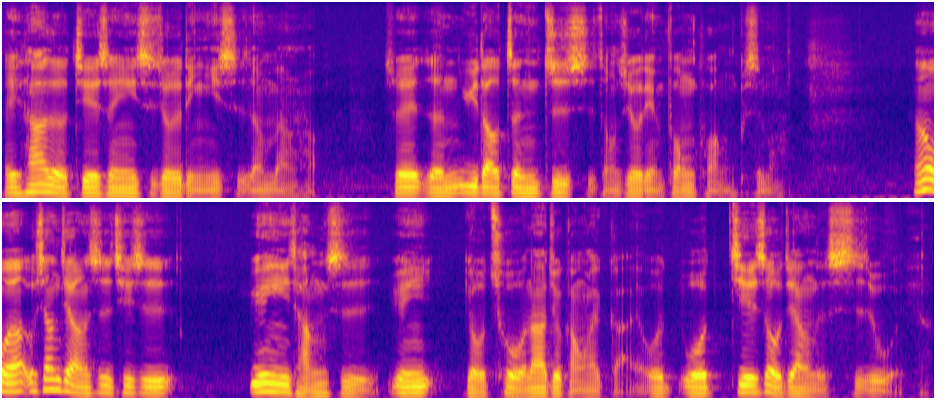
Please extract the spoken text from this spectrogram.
诶，他的接生医师就是林医师，人蛮好，所以人遇到政治时总是有点疯狂，不是吗？然后我要我想讲的是，其实愿意尝试，愿意有错，那就赶快改。我我接受这样的思维啊。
